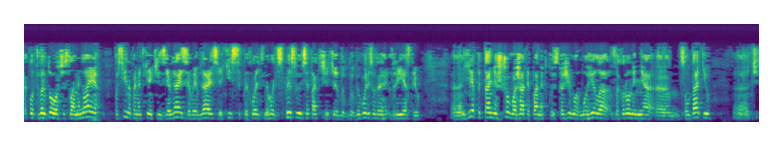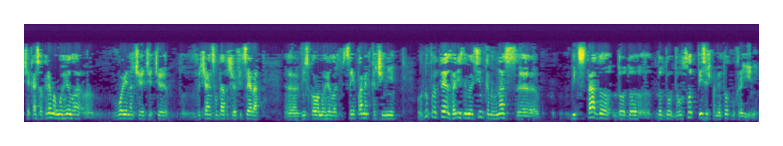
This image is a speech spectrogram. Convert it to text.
такого твердого числа немає. Постійно пам'ятки, які з'являються, виявляються, якісь приходять в списуються так, чи, чи ви- ви- виводяться з реєстрів. Е, Є питання, що вважати пам'яткою. Скажімо, могила захоронення е, солдатів, е, чи, чи якась окрема могила е, воїна, чи, чи, чи звичайного солдата, чи офіцера, е, військова могила, це є пам'ятка чи ні. Ну, проте, за різними оцінками, у нас е, від 100 до, до, до, до, до 200 тисяч пам'яток в Україні.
